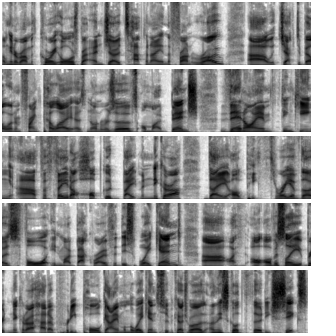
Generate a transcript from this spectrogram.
I'm going to run with Corey Horsburgh and Joe Tapine in the front row, uh, with Jack de Belin and Frank Pele as non-reserves on my bench. Then I am thinking uh, for Fifita, Hopgood, Bateman, Nikora. They I'll pick three of those four in my my back row for this weekend. Uh, I, obviously, Britt Nikora had a pretty poor game on the weekend. Supercoach was only scored 36,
